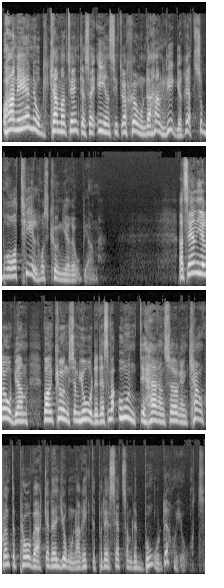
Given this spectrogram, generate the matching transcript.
Och han är nog, kan man tänka sig, i en situation där han ligger rätt så bra till hos kung Jerobiam. Att sen Jerobiam var en kung som gjorde det som var ont i Herrens ögon kanske inte påverkade Jona riktigt på det sätt som det borde ha gjort.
